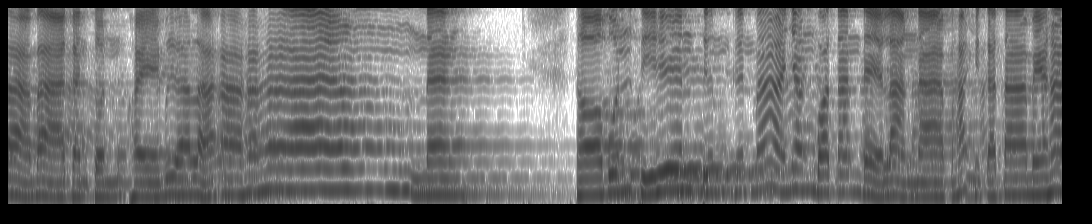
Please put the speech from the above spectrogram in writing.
บ้าบ้ากันตนข่อยเบื่อละนางทอบุญศีลตื่นขึ้นมายังบ่ตันได้ล่างหนาพายกะตาไปหา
